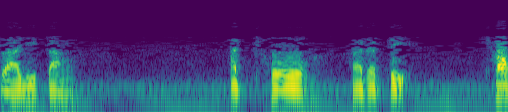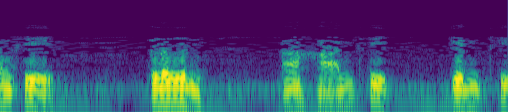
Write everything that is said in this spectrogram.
สายิตัง อัตโทหารติ ช่องที่กลืน อาหารที่กินที่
